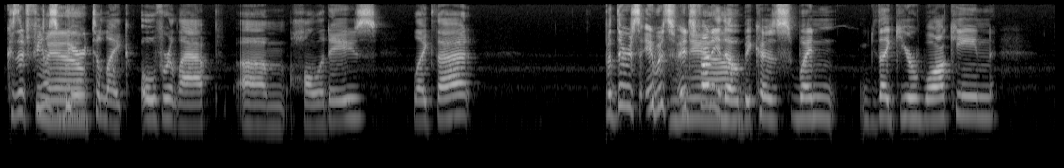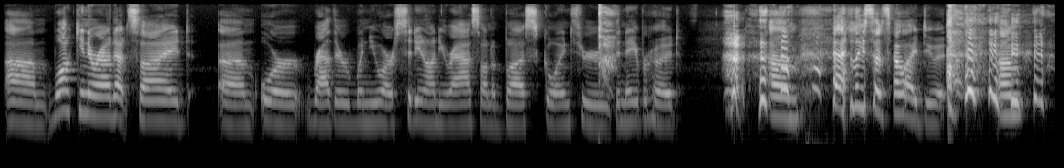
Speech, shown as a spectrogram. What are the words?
because it feels Yeah. weird to like overlap um holidays like that. But there's it was it's funny though because when like you're walking um walking around outside um or rather when you are sitting on your ass on a bus going through the neighborhood um at least that's how I do it. Um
